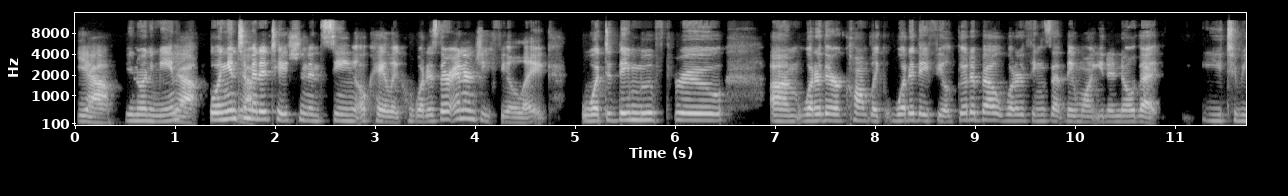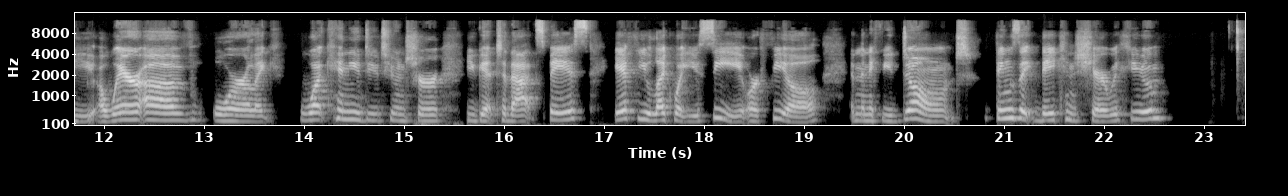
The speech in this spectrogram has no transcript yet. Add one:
Yeah. You know what I mean? Yeah. Going into yeah. meditation and seeing, okay, like what does their energy feel like? What did they move through? Um, what are their comp like what do they feel good about? What are things that they want you to know that you to be aware of? Or like what can you do to ensure you get to that space if you like what you see or feel? And then if you don't, things that they can share with you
